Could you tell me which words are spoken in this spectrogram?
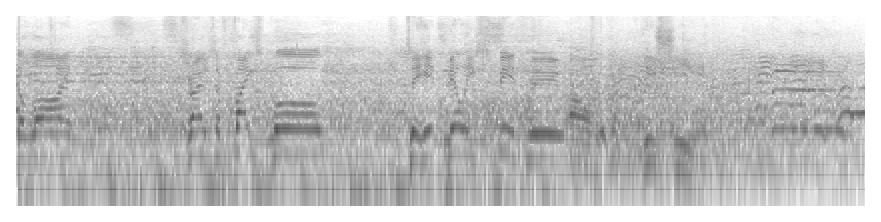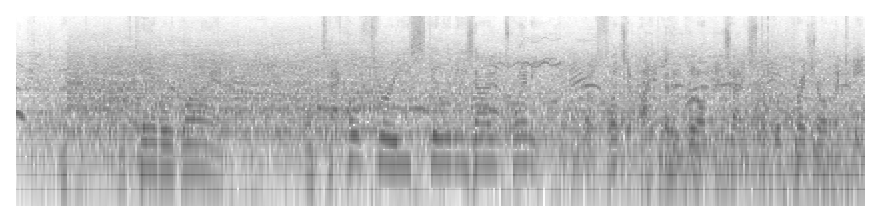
The line throws a face ball to hit Billy Smith, who Oh, this year. Campbell Graham on tackle three, still in his own 20. It was Fletcher Baker who put on the chase to put pressure on the kick.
